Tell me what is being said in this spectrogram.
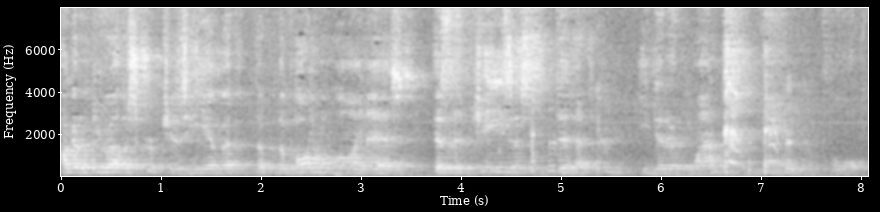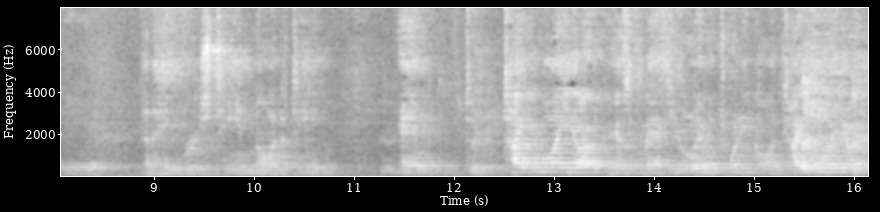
I've got a few other scriptures here, but the, the bottom line is, is that Jesus did it. Hmm. He did it once and for all in Hebrews 10, 9 to 10. Hmm. And to take my yoke, as in Matthew 11, 29, take my yoke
